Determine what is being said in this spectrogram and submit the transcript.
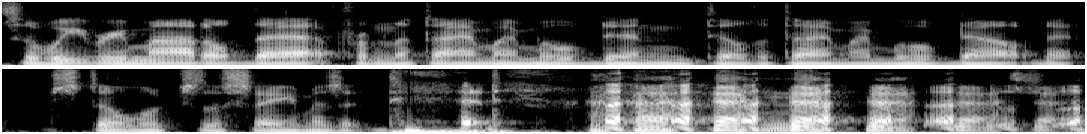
so we remodeled that from the time I moved in until the time I moved out, and it still looks the same as it did. So-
